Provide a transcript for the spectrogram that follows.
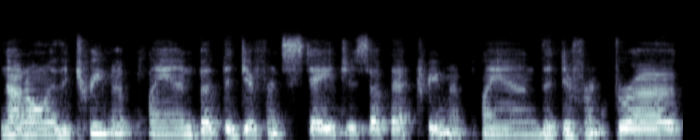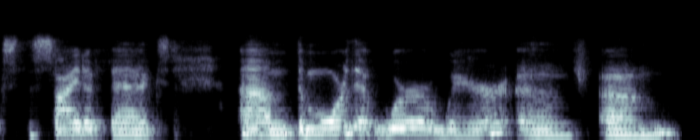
not only the treatment plan, but the different stages of that treatment plan, the different drugs, the side effects. Um, the more that we're aware of um,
